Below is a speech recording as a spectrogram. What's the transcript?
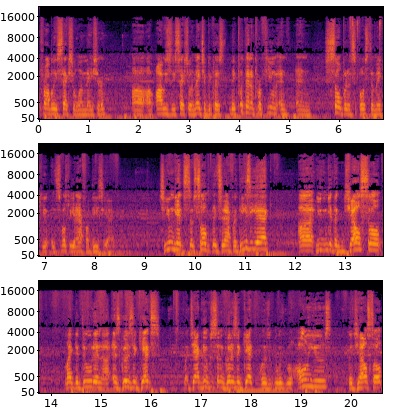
probably sexual in nature. Uh, obviously sexual in nature because they put that in perfume and, and soap and it's supposed to make you it's supposed to be an aphrodisiac. So you can get some soap that's an aphrodisiac uh, you can get the gel soap like the dude in uh, as good as it gets but jack nicholson good as it gets was, was will only use the gel soap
